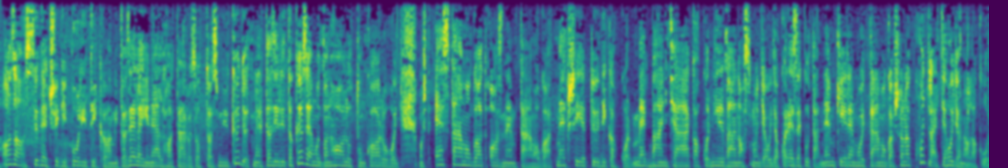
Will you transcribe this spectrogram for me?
az a szövetségi politika, amit az elején elhatározott, az működött? Mert azért itt a közelmúltban hallottunk arról, hogy most ez támogat, az nem támogat. Megsértődik, akkor megbántják, akkor nyilván azt mondja, hogy akkor ezek után nem kérem, hogy támogassanak. Hogy látja, hogyan alakul?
